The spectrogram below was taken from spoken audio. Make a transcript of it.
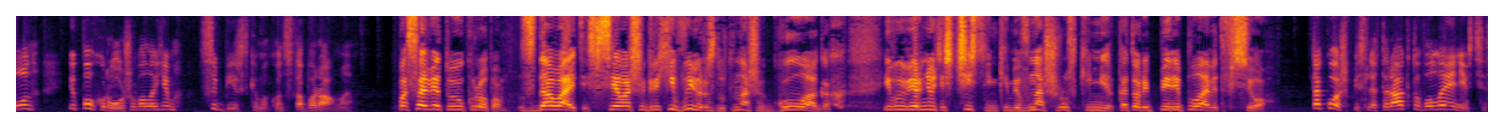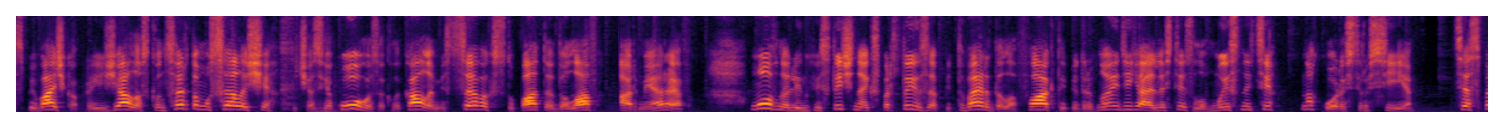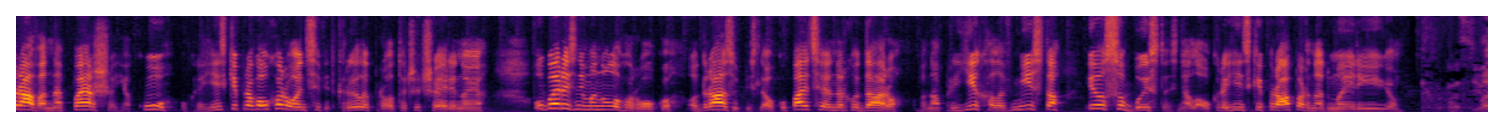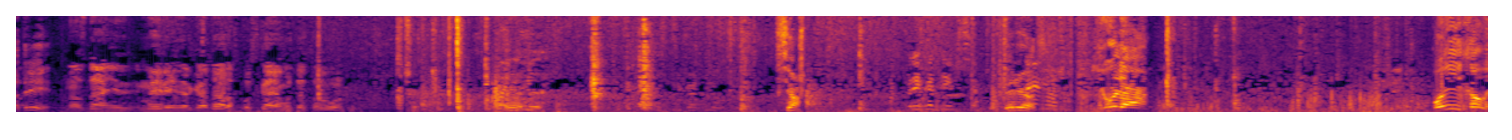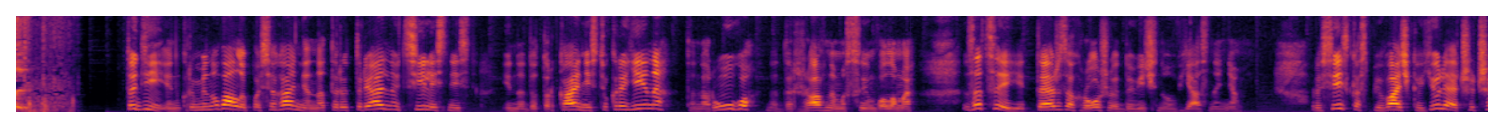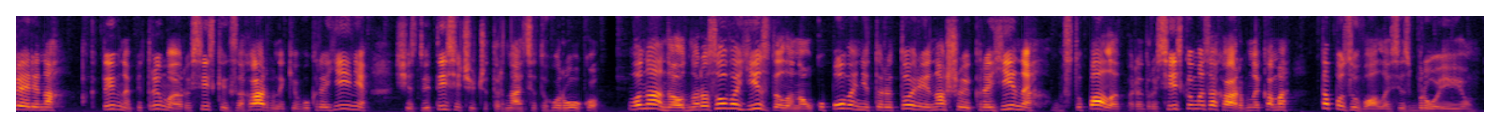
і погрожувала їм сибірськими концтаборами. Посоветую укропам, сдавайтесь, все ваши грехи вымерзнут в наших гулагах, и вы вернетесь чистенькими в наш русский мир, который переплавит все. Також після теракту в Оленівці співачка приїжджала з концертом у селище, під час якого закликала місцевих вступати до лав армії РФ. Мовно-лінгвістична експертиза підтвердила факти підривної діяльності зловмисниці на користь Росії. Ця справа не перша, яку українські правоохоронці відкрили проти Чечеріної. У березні минулого року, одразу після окупації Енергодару, вона приїхала в місто і особисто зняла український прапор над мерією. Красиво. Смотри. На здании мэрии Энергодара спускаем вот это вот. Все, Пригодится. вперед. Юля! Поїхали! Тоді інкримінували посягання на територіальну цілісність і недоторканність України та наругу над державними символами. За це їй теж загрожує довічне ув'язнення. Російська співачка Юлія Чечеріна активно підтримує російських загарбників в Україні ще з 2014 року. Вона неодноразово їздила на окуповані території нашої країни, виступала перед російськими загарбниками та позувала зі зброєю.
